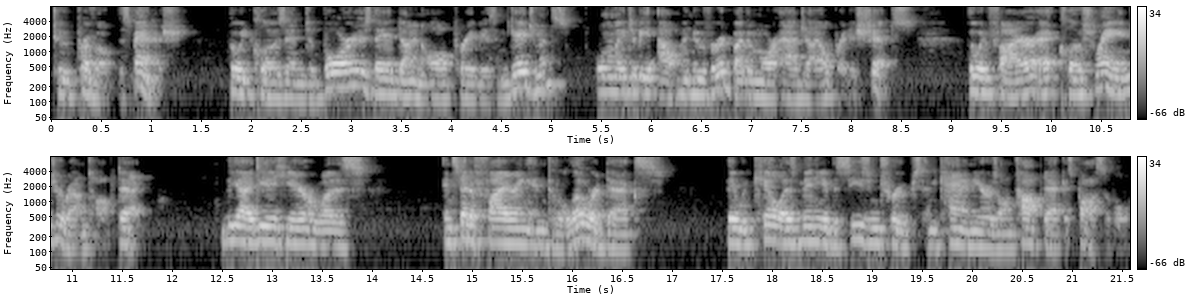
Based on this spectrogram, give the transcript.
to provoke the Spanish, who would close in to board as they had done in all previous engagements, only to be outmaneuvered by the more agile British ships, who would fire at close range around top deck. The idea here was instead of firing into the lower decks, they would kill as many of the seasoned troops and cannoneers on top deck as possible.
